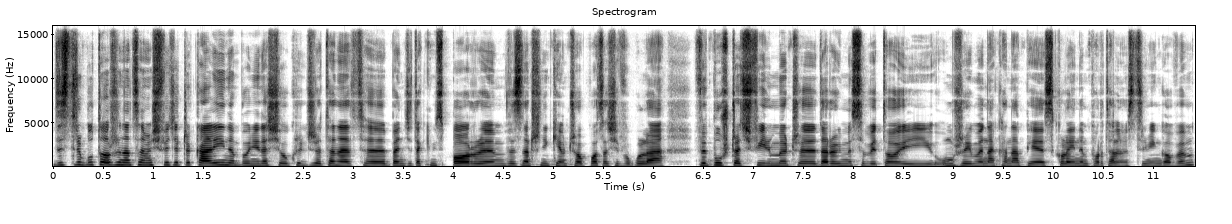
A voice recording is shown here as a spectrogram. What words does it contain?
Dystrybutorzy na całym świecie czekali, no bo nie da się ukryć, że Tenet e, będzie takim sporym wyznacznikiem, czy opłaca się w ogóle wypuszczać filmy, czy darujmy sobie to i umrzyjmy na kanapie z kolejnym portalem streamingowym.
